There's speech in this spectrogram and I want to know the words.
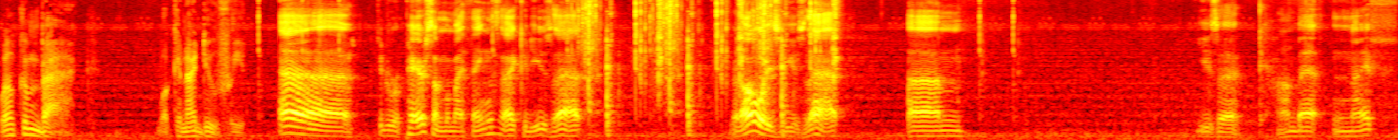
Welcome back. What can I do for you? Uh, could repair some of my things. I could use that. Could always use that. Um, use a combat knife.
